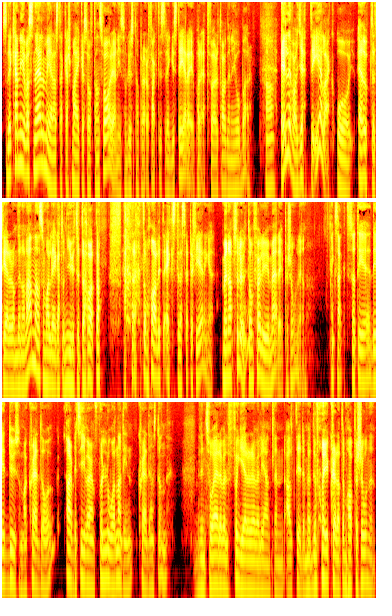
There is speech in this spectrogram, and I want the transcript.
Så det kan ni ju vara snäll med era stackars Microsoft-ansvariga, ni som lyssnar på det här, och faktiskt registrera er på rätt företag där ni jobbar. Ja. Eller vara jätteelak och uppdatera om det är någon annan som har legat och njutit av att de, att de har lite extra certifieringar. Men absolut, de följer ju med dig personligen. Exakt, så att det, det är du som har cred och arbetsgivaren får låna din cred en stund. Men så är det väl, fungerar det väl egentligen alltid. Men de har ju cred att de har personen.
